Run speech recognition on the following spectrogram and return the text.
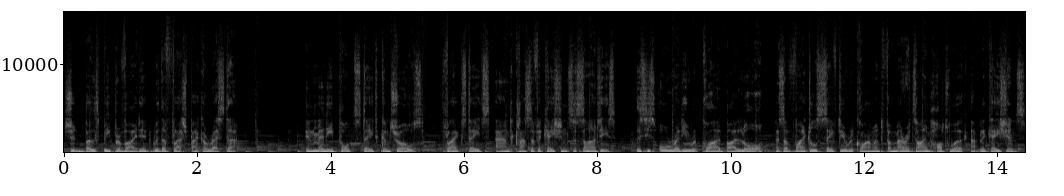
should both be provided with a flashback arrestor. In many port state controls, flag states and classification societies, this is already required by law as a vital safety requirement for maritime hot work applications.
